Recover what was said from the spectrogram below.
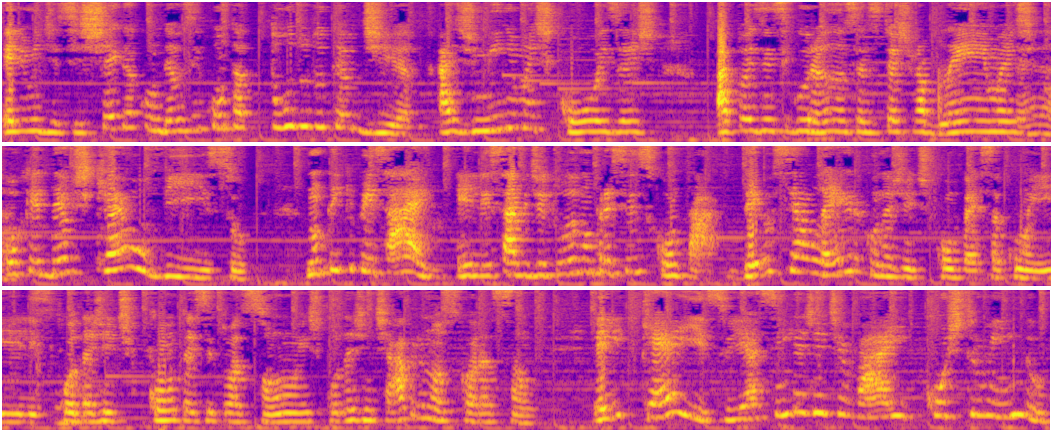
Ele me disse: chega com Deus e conta tudo do teu dia, as mínimas coisas, as tuas inseguranças, os teus problemas, é. porque Deus quer ouvir isso. Não tem que pensar, ah, ele sabe de tudo, eu não preciso contar. Deus se alegra quando a gente conversa com ele, Sim. quando a gente conta as situações, quando a gente abre o nosso coração. Ele quer isso e é assim que a gente vai construindo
